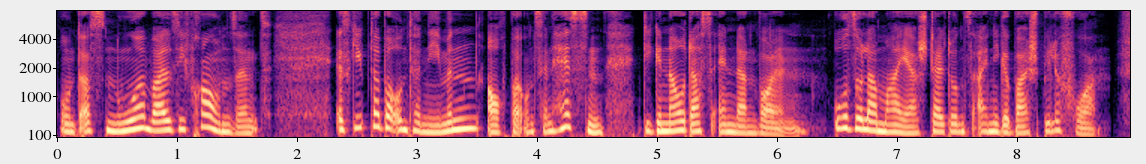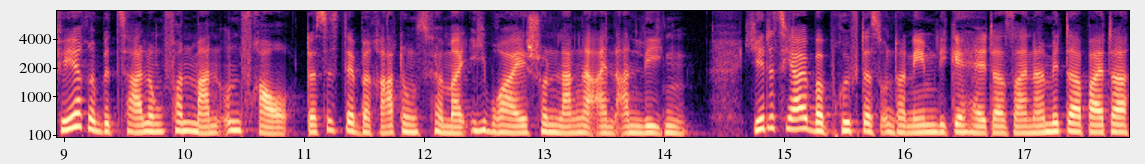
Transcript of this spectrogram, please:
Und das nur, weil sie Frauen sind. Es gibt aber Unternehmen, auch bei uns in Hessen, die genau das ändern wollen. Ursula Mayer stellt uns einige Beispiele vor. Faire Bezahlung von Mann und Frau. Das ist der Beratungsfirma EY schon lange ein Anliegen. Jedes Jahr überprüft das Unternehmen die Gehälter seiner Mitarbeiter.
